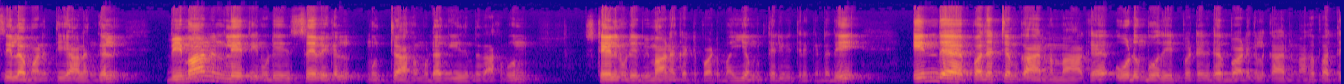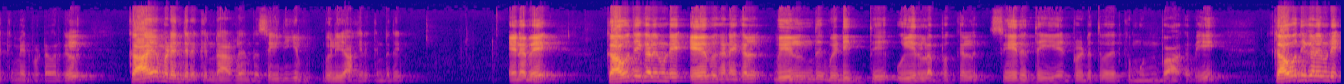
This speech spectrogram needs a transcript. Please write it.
சில மணித்தியாலங்கள் விமான நிலையத்தினுடைய சேவைகள் முற்றாக முடங்கியிருந்ததாகவும் ஸ்டேலினுடைய விமான கட்டுப்பாட்டு மையம் தெரிவித்திருக்கின்றது. இந்த பதற்றம் காரணமாக ஓடும்போது ஏற்பட்ட இடர்பாடுகள் காரணமாக பத்துக்கும் மேற்பட்டவர்கள் காயமடைந்திருக்கின்றார்கள் என்ற செய்தியும் வெளியாக இருக்கின்றது. எனவே கவுதிகளினுடைய ஏவுகணைகள் வீழ்ந்து வெடித்து உயிரிழப்புகள் சேதத்தை ஏற்படுத்துவதற்கு முன்பாகவே கவுதிகளினுடைய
